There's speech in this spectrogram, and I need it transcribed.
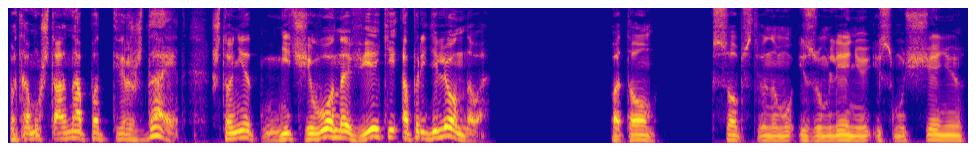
потому что она подтверждает, что нет ничего навеки определенного. Потом, к собственному изумлению и смущению,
